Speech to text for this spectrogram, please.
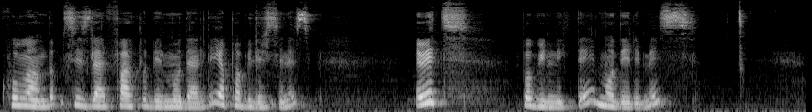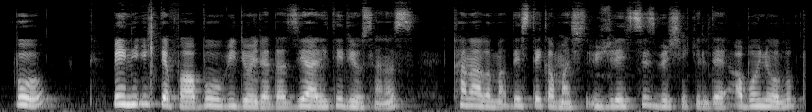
kullandım. Sizler farklı bir modelde yapabilirsiniz. Evet, bugünlük de modelimiz bu. Beni ilk defa bu videoyla da ziyaret ediyorsanız kanalıma destek amaçlı ücretsiz bir şekilde abone olup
